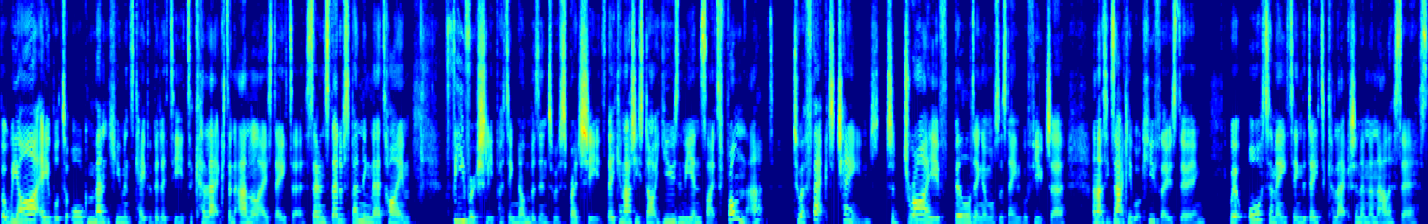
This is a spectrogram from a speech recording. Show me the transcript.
but we are able to augment humans' capability to collect and analyze data. So instead of spending their time feverishly putting numbers into a spreadsheet. They can actually start using the insights from that to affect change, to drive building a more sustainable future. And that's exactly what QFlow is doing. We're automating the data collection and analysis,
